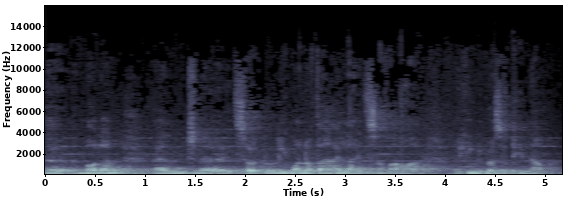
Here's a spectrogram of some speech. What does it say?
uh, modern, and uh, it's certainly one of the highlights of our uh, university now.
